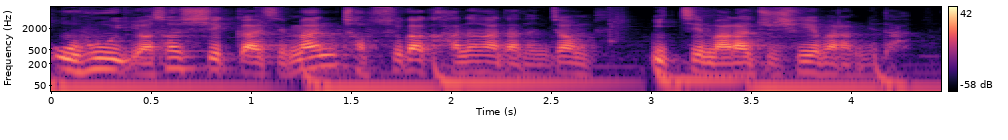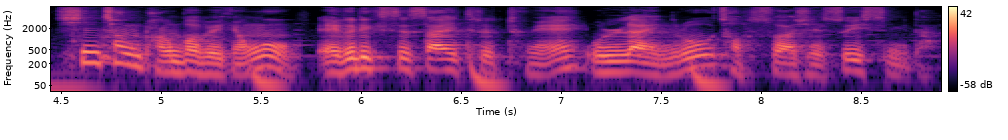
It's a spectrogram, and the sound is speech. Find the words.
오후 6시까지만 접수가 가능하다는 점 잊지 말아 주시기 바랍니다. 신청 방법의 경우 에그릭스 사이트를 통해 온라인으로 접수하실 수 있습니다.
